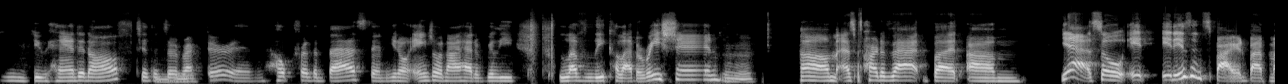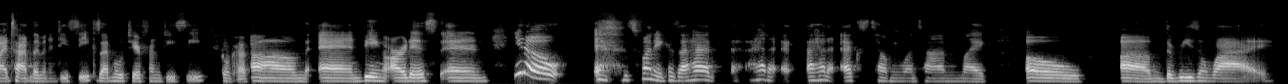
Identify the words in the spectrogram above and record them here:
you hand it off to the Mhm. director and hope for the best and you know angel and i had a really lovely collaboration Mhm. Um, as part of that. But um, yeah, so it it is inspired by my time living in DC because I moved here from DC Okay. um, and being an artist. And you know, it's funny because I had I had a I had an ex tell me one time like, oh, um, the reason why.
